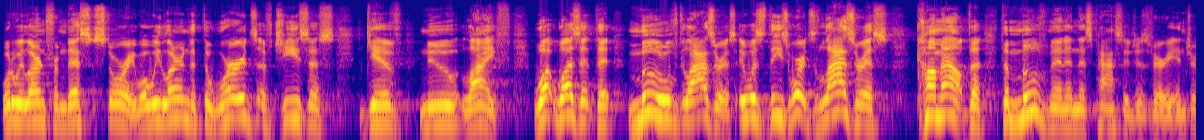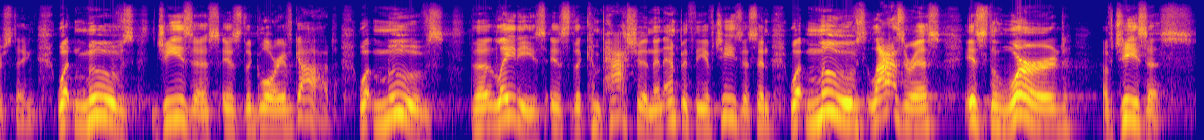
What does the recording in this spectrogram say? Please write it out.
What do we learn from this story? Well, we learn that the words of Jesus give new life. What was it that moved Lazarus? It was these words Lazarus, come out. The, the movement in this passage is very interesting. What moves Jesus is the glory of God. What moves the ladies is the compassion and empathy of Jesus. And what moves Lazarus is the word of Jesus.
